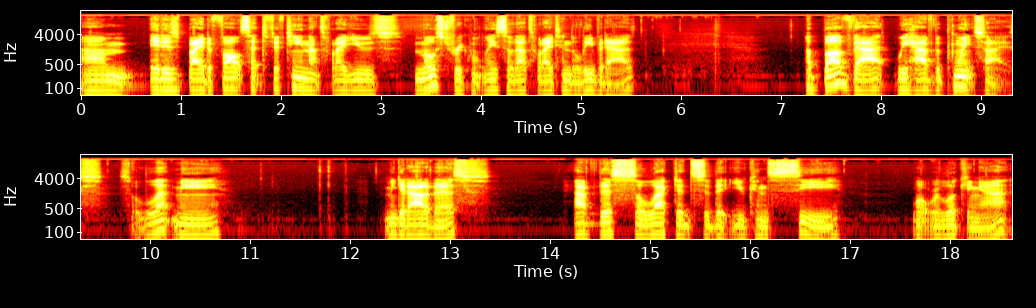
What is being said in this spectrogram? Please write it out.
Um, it is by default set to 15. That's what I use most frequently, so that's what I tend to leave it as. Above that, we have the point size. So let me, let me get out of this, have this selected so that you can see what we're looking at.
